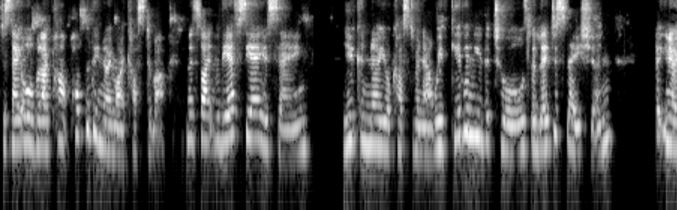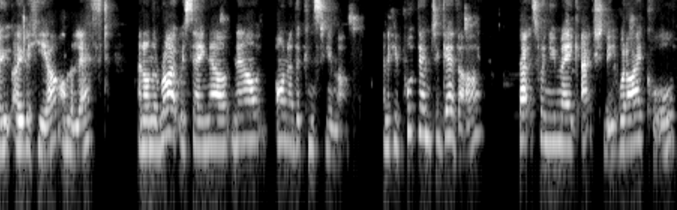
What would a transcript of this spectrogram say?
to say, oh, but I can't possibly know my customer. And it's like well, the FCA is saying, you can know your customer now. We've given you the tools, the legislation you know, over here on the left. And on the right, we're saying now, now honor the consumer. And if you put them together, that's when you make actually what I call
